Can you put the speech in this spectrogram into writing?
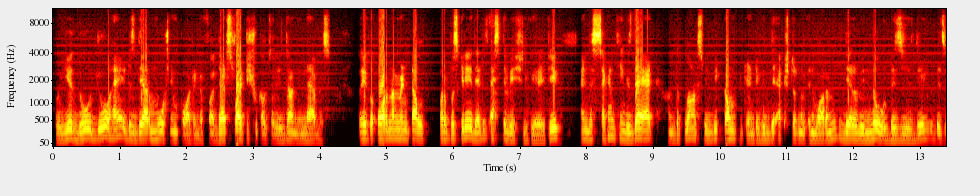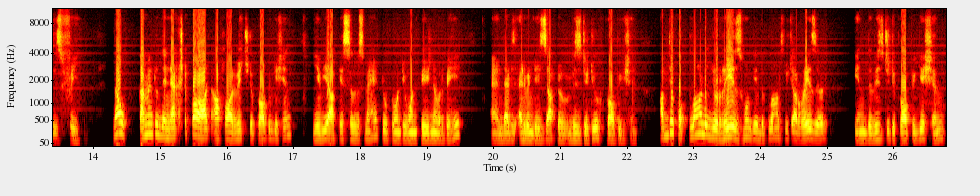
so ये दो जो है it is they are most important for that's why tissue culture is done in labs तो एक ornamental purpose के लिए that is estivation के लिए ठीक and the second thing is that the plants will be competent with the external environment there will be no disease they will be disease free now coming to the next part of our vegetative propagation ये भी आपके सिलेबस में है 221 पेज नंबर पे ही and that is advantage of vegetative propagation अब देखो प्लांट जो रेज होंगे the plants which are raised in the vegetative propagation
